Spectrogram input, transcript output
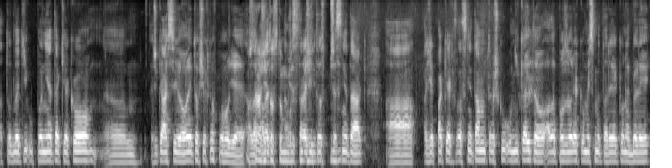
A tohle ti úplně tak jako um, říkáš si, jo, je to všechno v pohodě. Ostražitost ale, ale, to může Ostražitost, přesně tak. A, a že pak jak vlastně tam trošku unikají to, ale pozor, jako my jsme tady jako nebyli,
